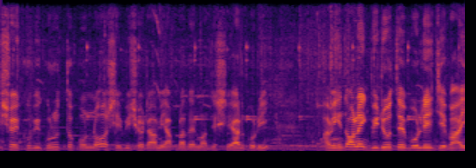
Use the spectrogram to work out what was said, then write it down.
বিষয় খুবই গুরুত্বপূর্ণ, সেই বিষয়টা আমি আপনাদের মাঝে শেয়ার করি। আমি কিন্তু অনেক ভিডিওতে বলি যে ভাই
